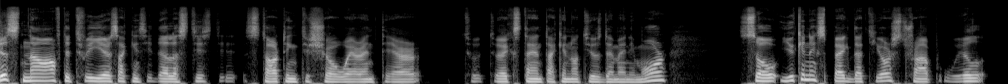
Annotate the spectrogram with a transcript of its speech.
just now after three years i can see the elasticity starting to show wear and tear to, to extent. I cannot use them anymore. So you can expect that your strap will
